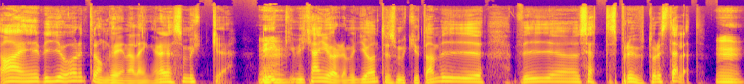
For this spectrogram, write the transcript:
nej, vi gör inte de grejerna längre så mycket. Det, Mm. vi kan göra det men gör inte så mycket utan vi, vi eh, sätter sprutor istället. Mm.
